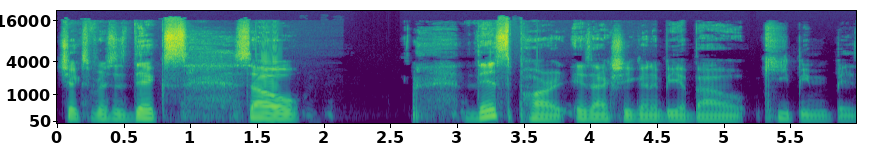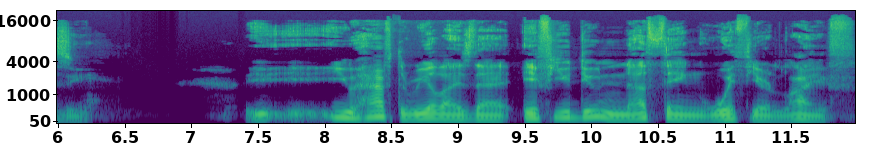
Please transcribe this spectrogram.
chicks versus dicks. So this part is actually going to be about keeping busy. You, have to realize that if you do nothing with your life,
